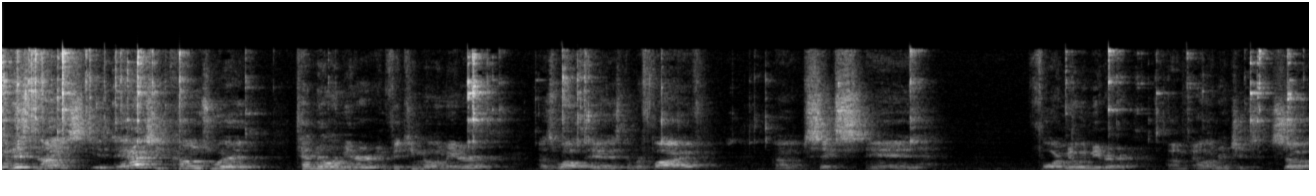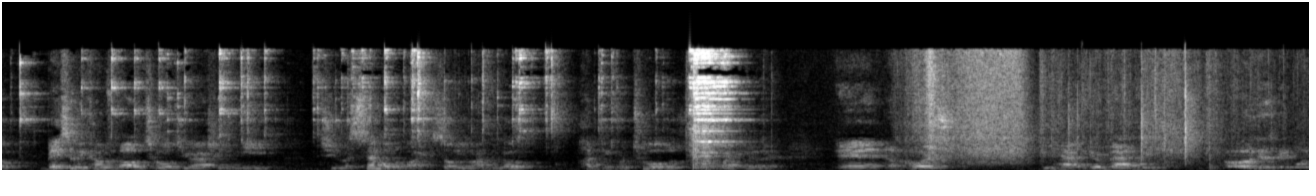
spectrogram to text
what is nice is it actually comes with 10 millimeter and 15 millimeter, as well as number five, um, six, and four millimeter um, Allen wrenches. So basically comes with all the tools you actually need to assemble the bike. So you don't have to go hunting for tools to put the bike together. And of course, you have your battery. Oh, this big one.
